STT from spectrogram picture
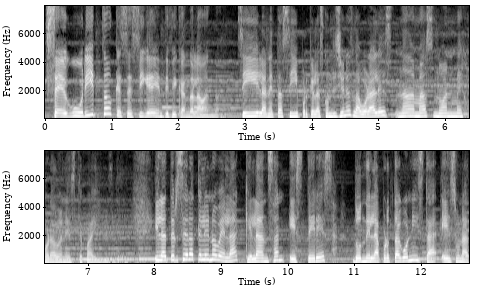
segurito que se sigue identificando la banda. Sí, la neta sí, porque las condiciones laborales nada más no han mejorado en este país, güey. Y la tercera telenovela que lanzan es Teresa donde la protagonista es una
